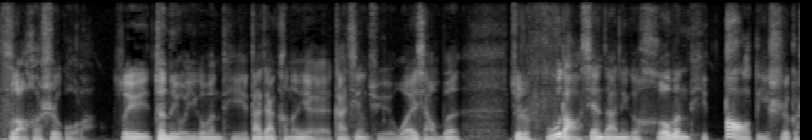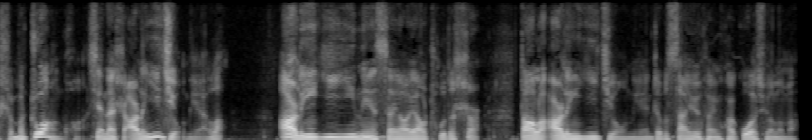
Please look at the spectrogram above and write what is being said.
福岛核事故了，所以真的有一个问题，大家可能也感兴趣，我也想问，就是福岛现在那个核问题到底是个什么状况？现在是二零一九年了，二零一一年三幺幺出的事儿。到了二零一九年，这不三月份也快过去了吗？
